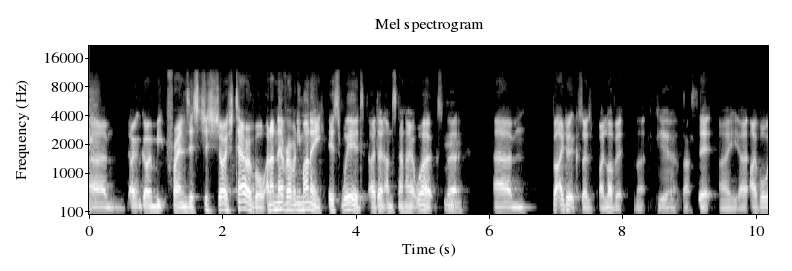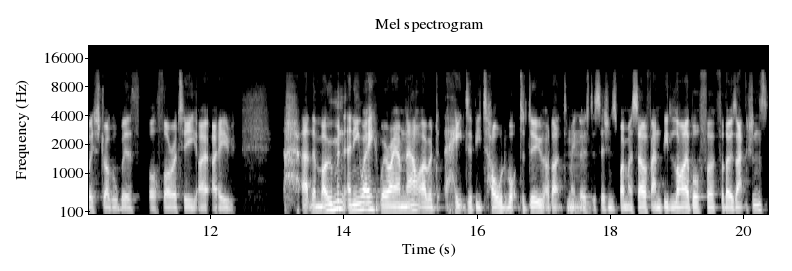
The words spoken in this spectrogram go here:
Um, don't go and meet friends. It's just just terrible. And I never have any money. It's weird. I don't understand how it works, but um, but I do it because I, I love it. That, Yeah. that's it. I uh, I've always struggled with authority. I, I at the moment anyway, where I am now, I would hate to be told what to do. I'd like to make those Mm. decisions by myself and be liable for for those actions,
